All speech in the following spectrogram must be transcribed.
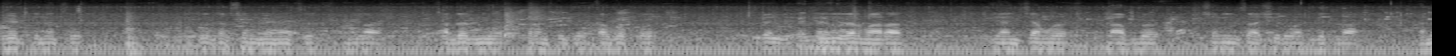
भेट देण्याचं तिथलं दर्शन घेण्याचं मला आदरणीय परंतु अभोपर गंजीधर महाराज यांच्यामुळं लाभलं शनींचा आशीर्वाद घेतला आणि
